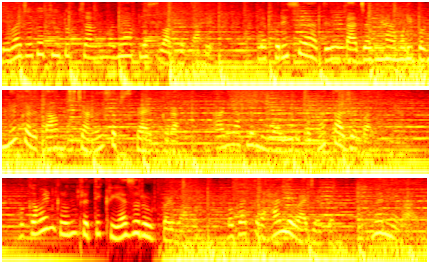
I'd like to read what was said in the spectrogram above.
लेवा जगत यूट्यूब चॅनलमध्ये आपलं स्वागत आहे. आपल्या परिसरातील ताज्या घडामोडी बघण्याकरता आमचे चॅनल सबस्क्राईब करा आणि आपल्या मोबाईलवर बघा ताज्या ताज्या बातम्या व कमेंट करून प्रतिक्रिया जरूर कळवा. बघत राहा लेवा धन्यवाद.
